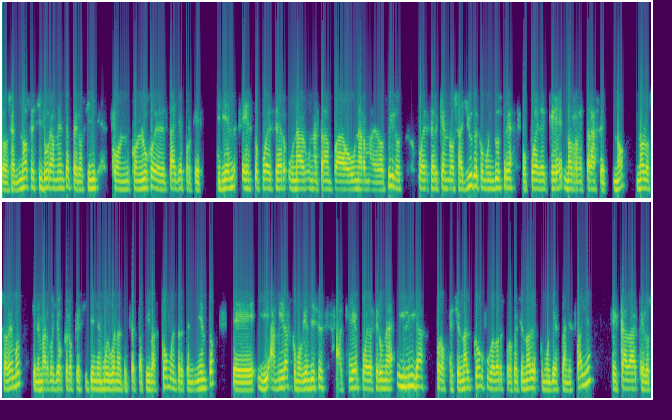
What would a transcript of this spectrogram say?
o sea, no sé si duramente, pero sí con, con lujo de detalle, porque si bien esto puede ser una, una trampa o un arma de dos filos, puede ser que nos ayude como industria o puede que nos retrase, ¿no? No lo sabemos. Sin embargo, yo creo que sí tiene muy buenas expectativas como entretenimiento eh, y a miras, como bien dices, a que puede ser una liga profesional con jugadores profesionales como ya está en España, que cada que los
